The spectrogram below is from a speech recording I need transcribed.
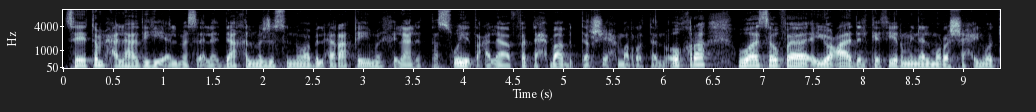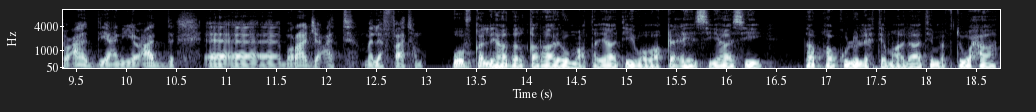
سيتم حل هذه المسألة داخل مجلس النواب العراقي من خلال التصويت على فتح باب الترشيح مرة أخرى وسوف يعاد الكثير من المرشحين وتعاد يعني يعاد مراجعة ملفاتهم. وفقا لهذا القرار ومعطياته وواقعه السياسي تبقى كل الاحتمالات مفتوحة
